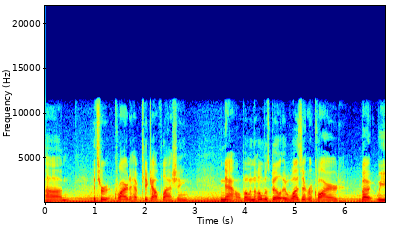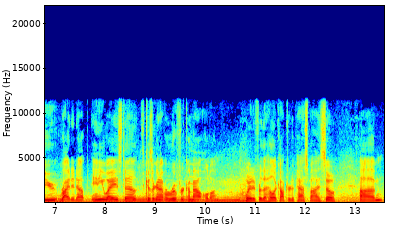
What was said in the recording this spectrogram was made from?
Um, it's required to have kickout flashing now, but when the home was built, it wasn't required, but we write it up anyways to because they're gonna have a roofer come out. Hold on, waited for the helicopter to pass by. So um,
